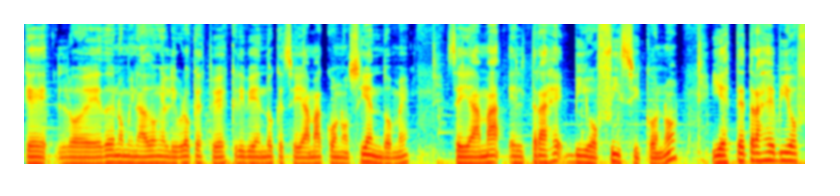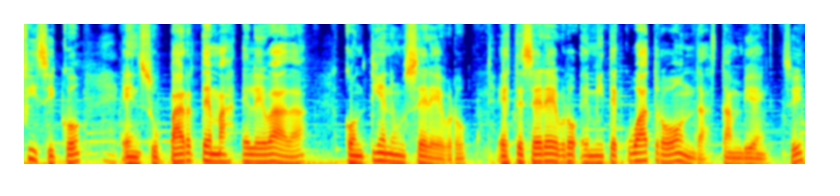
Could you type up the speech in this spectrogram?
que lo he denominado en el libro que estoy escribiendo que se llama Conociéndome, se llama el traje biofísico, ¿no? Y este traje biofísico en su parte más elevada contiene un cerebro. Este cerebro emite cuatro ondas también, ¿sí?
